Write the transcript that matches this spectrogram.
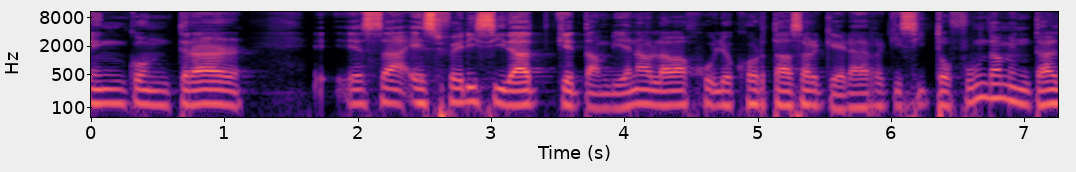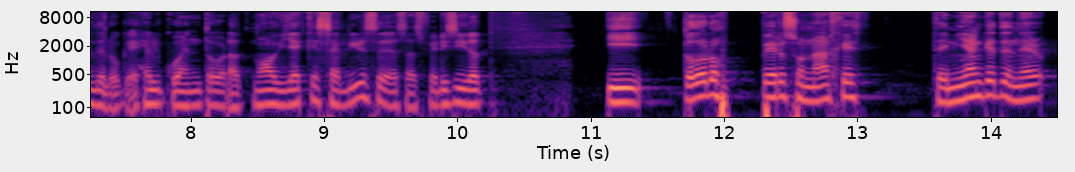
encontrar esa esfericidad que también hablaba Julio Cortázar, que era requisito fundamental de lo que es el cuento, ¿verdad? No había que salirse de esa esfericidad. Y todos los personajes tenían que tener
